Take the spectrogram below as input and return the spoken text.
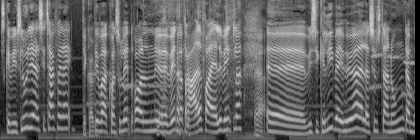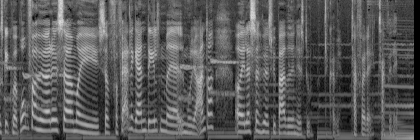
Skal vi slutte her og sige tak for i dag? Det gør vi. Det var konsulentrollen øh, vendt og drejet fra alle vinkler. Ja. Øh, hvis I kan lide, hvad I hører, eller synes, der er nogen, der måske kunne have brug for at høre det, så må I så forfærdeligt gerne dele den med alle mulige andre. Og ellers så høres vi bare ved næste uge. Det gør vi. Tak for i dag. Tak for i dag.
